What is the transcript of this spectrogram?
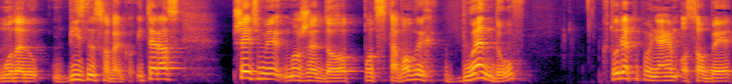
modelu biznesowego. I teraz przejdźmy może do podstawowych błędów, które popełniają osoby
